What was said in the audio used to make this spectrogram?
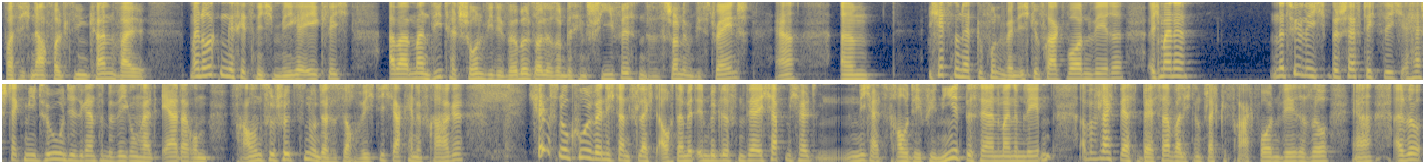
was ich nachvollziehen kann, weil mein Rücken ist jetzt nicht mega eklig, aber man sieht halt schon, wie die Wirbelsäule so ein bisschen schief ist und das ist schon irgendwie strange, ja. Ähm, ich hätte es nur nett gefunden, wenn ich gefragt worden wäre. Ich meine, Natürlich beschäftigt sich Hashtag MeToo und diese ganze Bewegung halt eher darum, Frauen zu schützen und das ist auch wichtig, gar keine Frage. Ich fände es nur cool, wenn ich dann vielleicht auch damit inbegriffen wäre. Ich habe mich halt nicht als Frau definiert bisher in meinem Leben, aber vielleicht wäre es besser, weil ich dann vielleicht gefragt worden wäre, so, ja. Also,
